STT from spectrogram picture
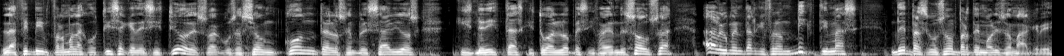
La FIP informó a la justicia que desistió de su acusación contra los empresarios kirchneristas Cristóbal López y Fabián de Sousa, al argumentar que fueron víctimas de persecución por parte de Mauricio Macri.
